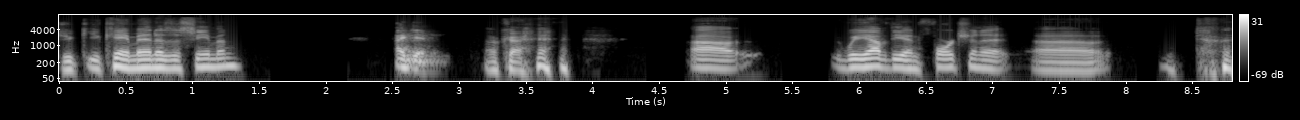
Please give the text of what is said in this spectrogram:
You you came in as a seaman? I did. Okay. uh we have the unfortunate uh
